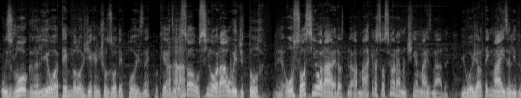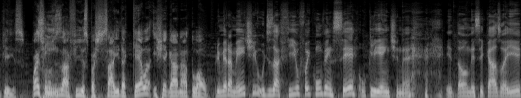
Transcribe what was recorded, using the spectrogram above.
o slogan ali, ou a terminologia que a gente usou depois, né? Porque antes era só o Senhorá, o editor. Né? Ou só senhorar, era, a marca era só senhorar, não tinha mais nada. E hoje ela tem mais ali do que isso. Quais Sim. foram os desafios para sair daquela e chegar na atual? Primeiramente, o desafio foi convencer o cliente, né? então, nesse caso aí,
